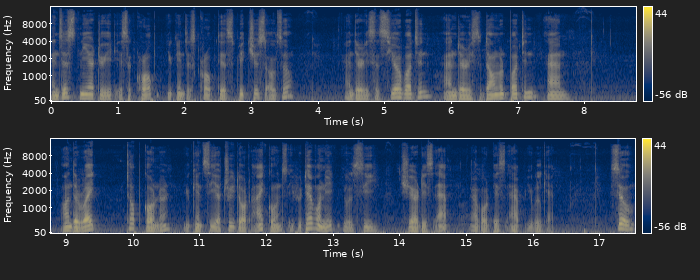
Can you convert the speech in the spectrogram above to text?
And just near to it is a crop. You can just crop these pictures also. And there is a share button and there is a download button. And on the right top corner you can see a three dot icons. If you tap on it you will see share this app. About this app you will get. So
